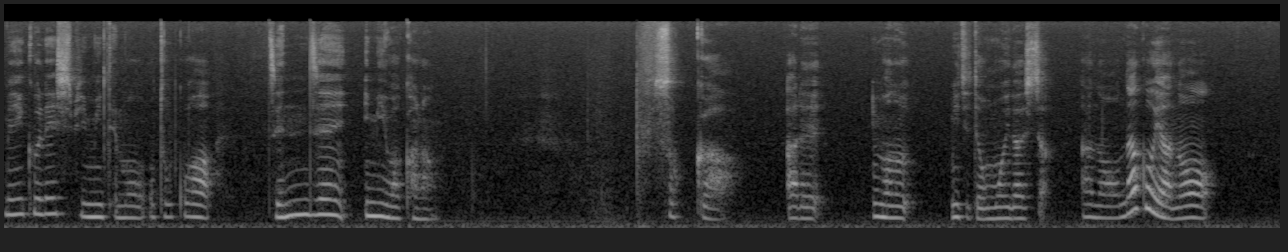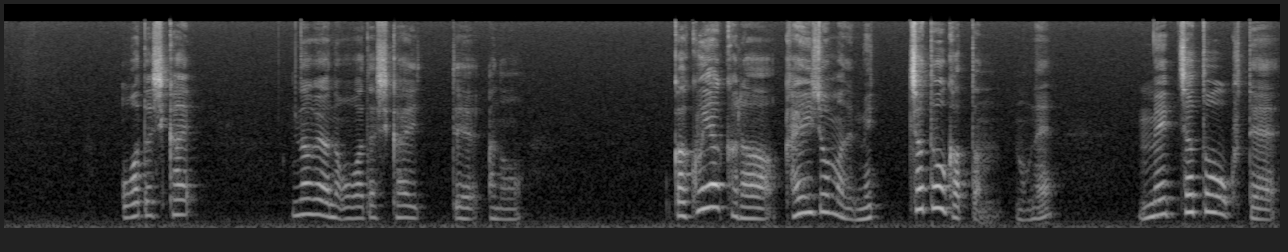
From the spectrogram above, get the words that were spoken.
メイクレシピ見ても男は全然意味わからん。そっか。あれ今の見てて思い出した。あの名古屋のお渡し会。名古屋のお渡し会ってあの楽屋から会場までめっちゃ遠かったのね。めっちゃ遠くて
